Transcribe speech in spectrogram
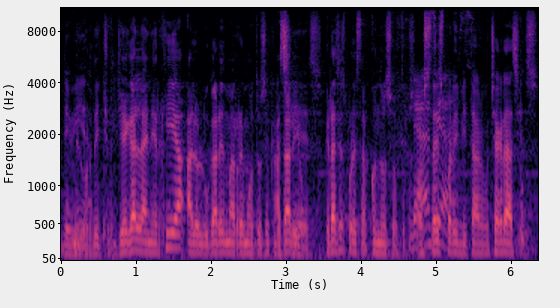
de vida. Mejor dicho, llega la energía a los lugares más remotos, secretario. Gracias por estar con nosotros. A ustedes por invitarme, muchas gracias.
